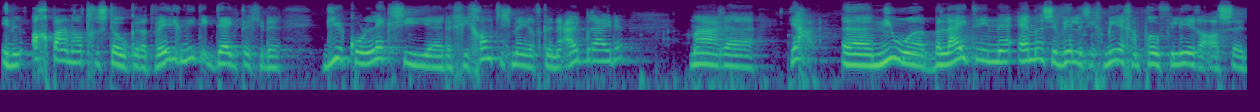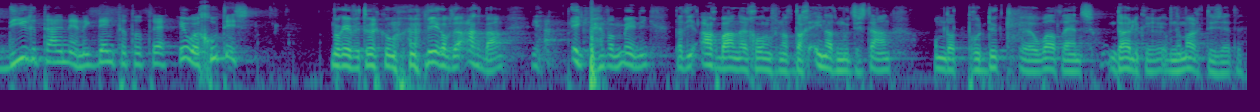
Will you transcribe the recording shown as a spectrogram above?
in een achtbaan had gestoken, dat weet ik niet. Ik denk dat je de diercollectie er gigantisch mee had kunnen uitbreiden. Maar ja, nieuw beleid in Emmen. Ze willen zich meer gaan profileren als dierentuin. En ik denk dat dat heel erg goed is. Nog even terugkomen, weer op de achtbaan. Ja. Ik ben van mening dat die achtbaan er gewoon vanaf dag 1 had moeten staan om dat product eh, Wildlands duidelijker in de markt te zetten.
